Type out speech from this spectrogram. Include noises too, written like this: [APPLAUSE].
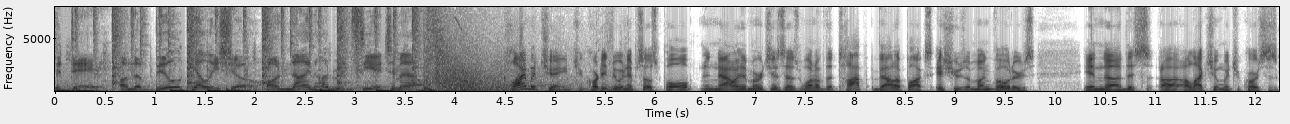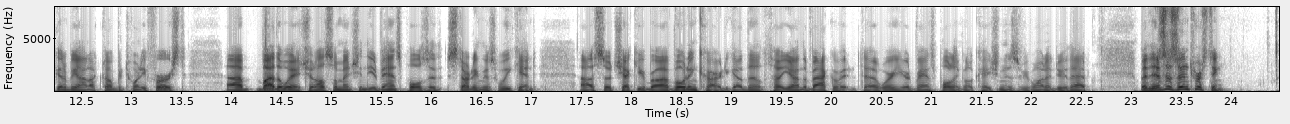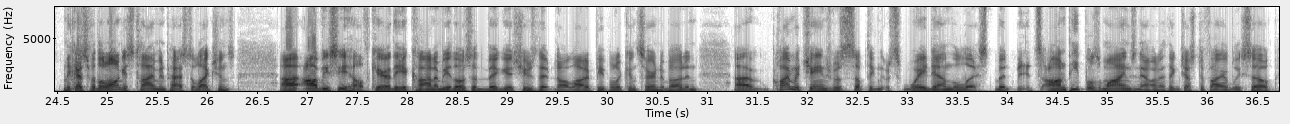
today on The Bill Kelly Show on 900 CHML. Climate change, according to an Ipsos poll, now emerges as one of the top ballot box issues among voters in uh, this uh, election, which, of course, is going to be on October 21st. Uh, by the way, I should also mention the advance polls are starting this weekend. Uh, so check your uh, voting card. They'll tell you on the back of it uh, where your advance polling location is if you want to do that. But this is interesting because for the longest time in past elections, uh, obviously healthcare, the economy, those are the big issues that a lot of people are concerned about. And uh, climate change was something that was way down the list, but it's on people's minds now, and I think justifiably so.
